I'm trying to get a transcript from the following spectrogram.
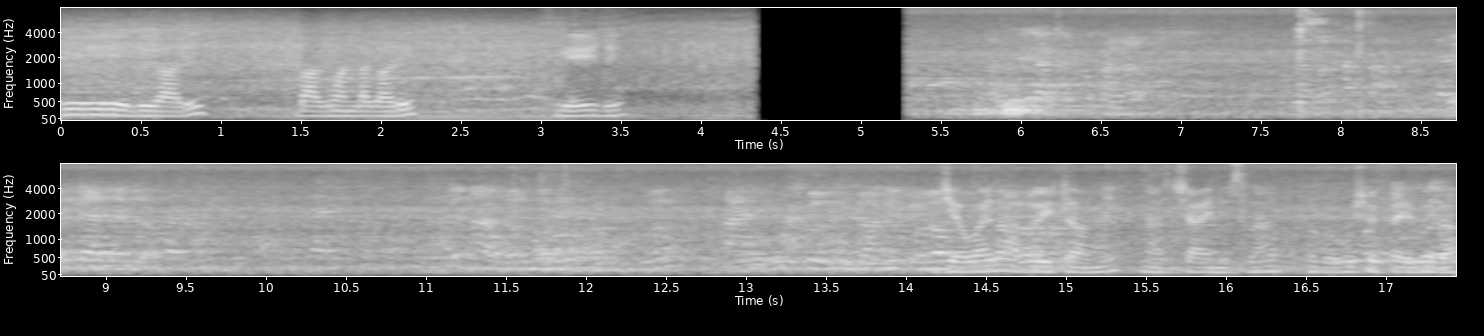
ही गाडी गाडी। गेली जेवायला आलो इथं आम्ही. ना चायनीजला बघू शकता हे बघा.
